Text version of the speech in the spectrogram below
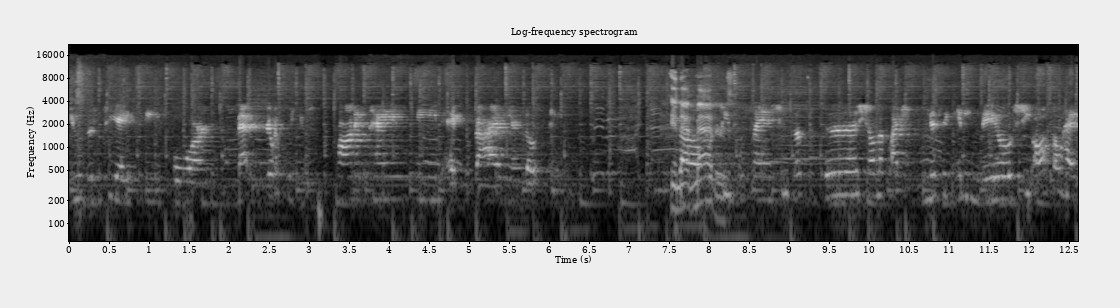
uses THC for medical use, chronic pain, anxiety, and those things. And so that with matters. People saying she looks good. She don't look like she's missing any meals. She also has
